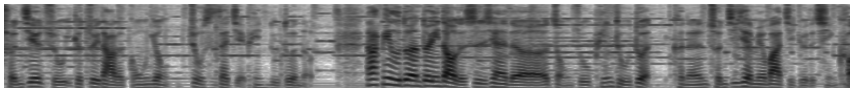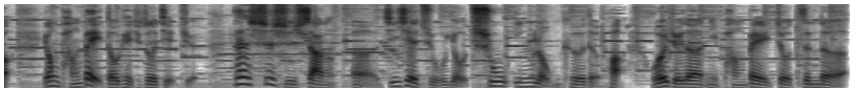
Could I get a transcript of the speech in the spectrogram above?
纯接族一个最大的功用就是在解拼图盾了。那拼图盾对应到的是现在的种族拼图盾，可能纯机械没有办法解决的情况，用庞贝都可以去做解决。但事实上，呃，机械族有初音龙科的话，我会觉得你庞贝就真的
